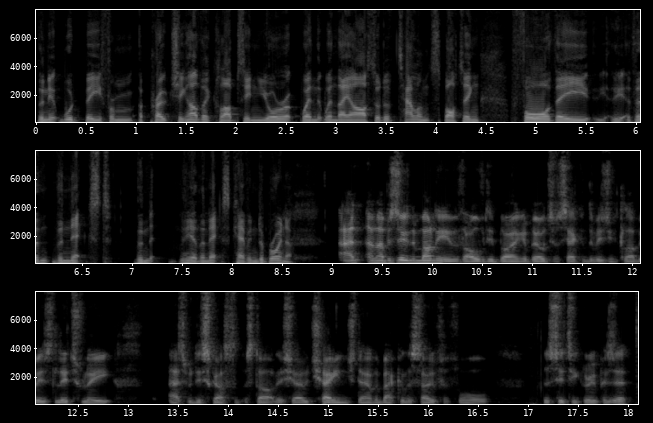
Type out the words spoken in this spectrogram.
than it would be from approaching other clubs in Europe when when they are sort of talent spotting for the the, the next the yeah, the next Kevin De Bruyne. And, and I presume the money involved in buying a Belgian second division club is literally, as we discussed at the start of the show, changed down the back of the sofa for the City Group, is it?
